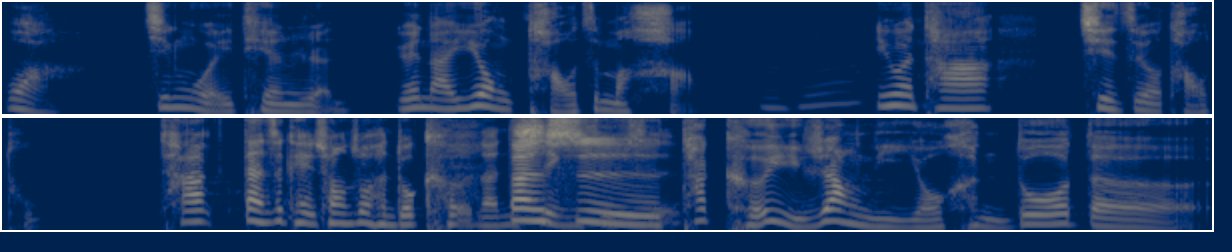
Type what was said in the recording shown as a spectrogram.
哇，惊为天人！原来用陶这么好，嗯哼，因为它其实只有陶土，它但是可以创作很多可能性，但是它可以让你有很多的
